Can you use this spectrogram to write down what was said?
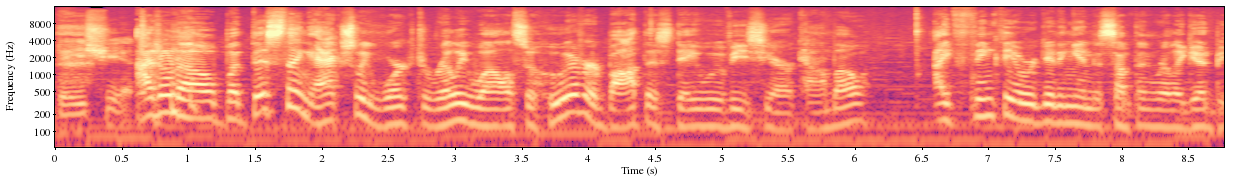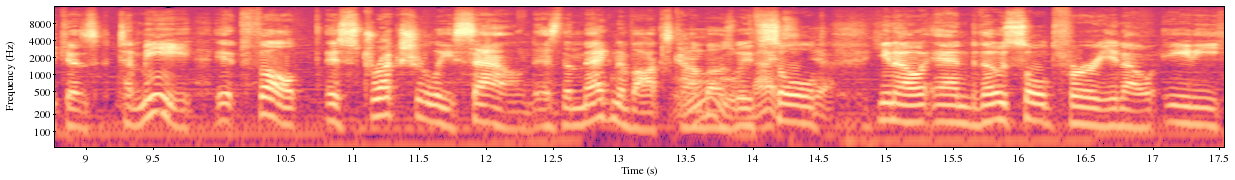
Day shit. I don't know, but this thing actually worked really well. So whoever bought this Daewoo VCR combo, I think they were getting into something really good because to me it felt as structurally sound as the Magnavox combos Ooh, we've nice, sold. yeah. You know, and those sold for you know eighty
